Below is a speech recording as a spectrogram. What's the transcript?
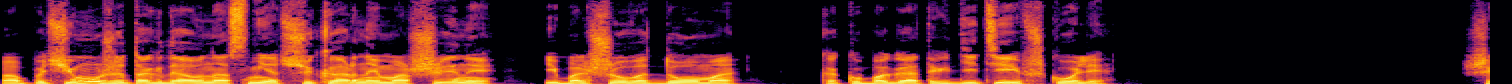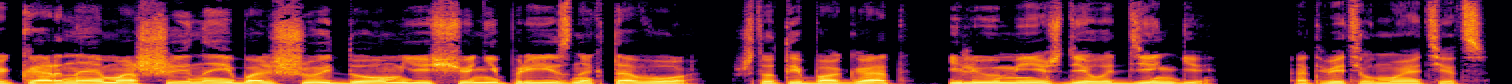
«А почему же тогда у нас нет шикарной машины и большого дома, как у богатых детей в школе?» Шикарная машина и большой дом еще не признак того, что ты богат или умеешь делать деньги, ответил мой отец.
